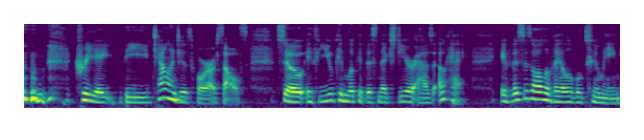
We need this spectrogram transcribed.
create the challenges for ourselves. So, if you can look at this next year as okay, if this is all available to me,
